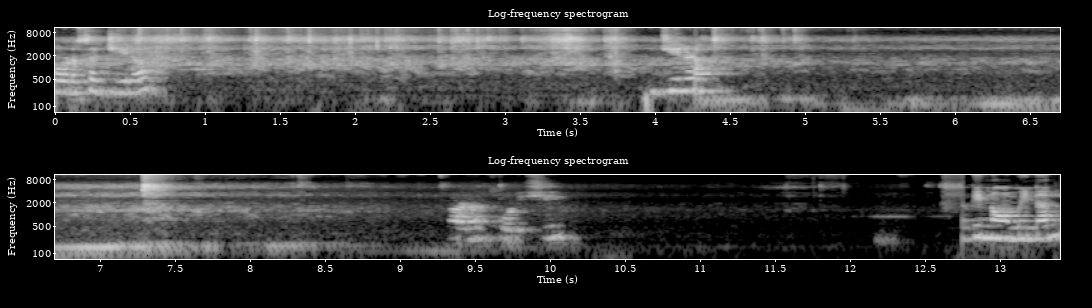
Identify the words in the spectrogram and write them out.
थोडंसं जिरं. जिरं. हळद थोडीशी. अगदी नॉमिनल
